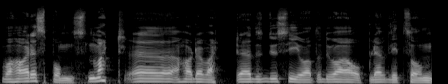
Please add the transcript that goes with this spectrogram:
hva har responsen vært? Uh, har det vært uh, du, du sier jo at du har opplevd litt sånn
